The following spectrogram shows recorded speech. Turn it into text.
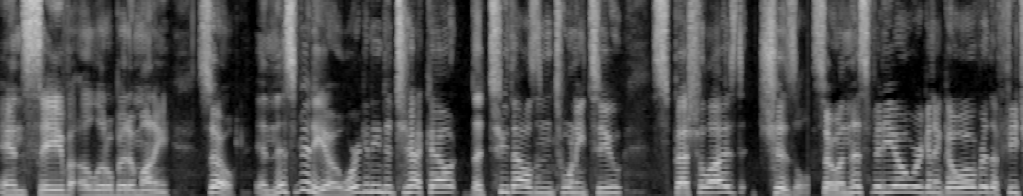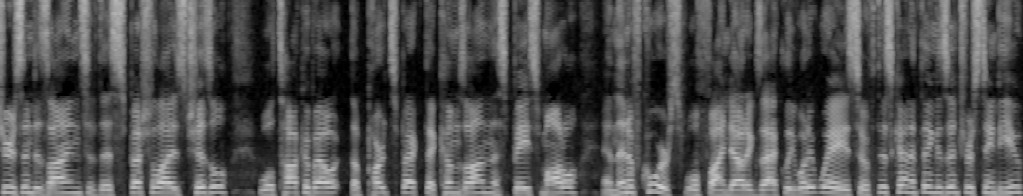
and save a little bit of money. So in this video, we're getting to check out the 2022 Specialized Chisel. So in this video, we're gonna go over the features and designs of this Specialized Chisel. We'll talk about the part spec that comes on this base model. And then of course, we'll find out exactly what it weighs. So if this kind of thing is interesting to you,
